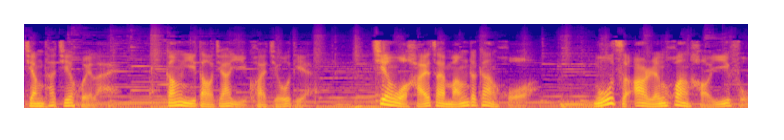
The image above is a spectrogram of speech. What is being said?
将他接回来。刚一到家已快九点，见我还在忙着干活，母子二人换好衣服，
